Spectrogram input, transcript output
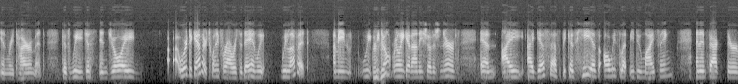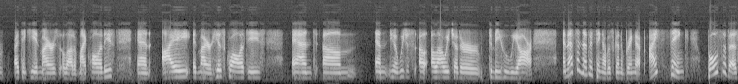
in retirement because we just enjoy. uh, We're together 24 hours a day, and we we love it. I mean, we we Mhm. don't really get on each other's nerves, and I I guess that's because he has always let me do my thing, and in fact, there I think he admires a lot of my qualities, and I admire his qualities, and um, and you know we just uh, allow each other to be who we are, and that's another thing I was going to bring up. I think both of us,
